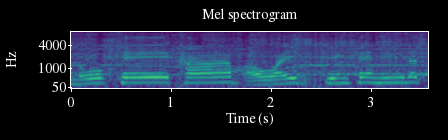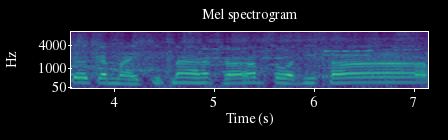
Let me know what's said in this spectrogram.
นโอเคครับ เอาไว้เพียงแค่นี้แล้วเจอกันใหม่คลิปหน้านะครับ สวัสดีครับ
